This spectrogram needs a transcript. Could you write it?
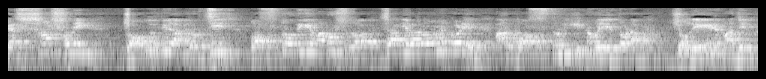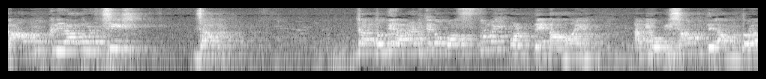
ব্যবসাসনে জল ক্রীড়া করছিস। বস্ত্র দিয়ে মানুষ লজ্জা নিবারণ করে আর বস্ত্রহীন হয়ে তোরা জলের মাঝে কাম ক্রীড়া করছিস। যা যা তোদের আর যেন বস্ত্রই পড়তে না হয়। আমি অভিশাপ দিলাম, তোরা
